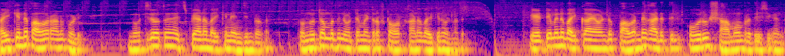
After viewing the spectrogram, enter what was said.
ബൈക്കിന്റെ പവറാണ് പൊളി. നൂറ്റി ഇരുപത്തൊന്ന് എച്ച് പി ആണ് ബൈക്കിന്റെ എഞ്ചിൻ പവർ തൊണ്ണൂറ്റൊമ്പത് ന്യൂട്ടൺ മീറ്റർ ഓഫ് ടോർക്കാണ് ബൈക്കിനുള്ളത് കെ ടി എമ്മിന്റെ ബൈക്ക് ആയതുകൊണ്ട് പവറിന്റെ കാര്യത്തിൽ ഒരു ക്ഷാമവും പ്രതീക്ഷിക്കേണ്ട.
